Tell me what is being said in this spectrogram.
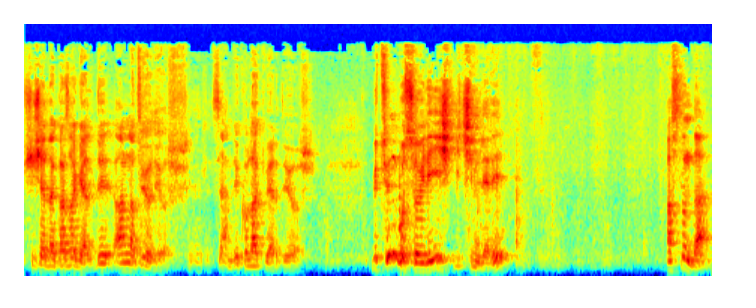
şişede gaza geldi anlatıyor diyor. Sen bir kulak ver diyor. Bütün bu söyleyiş biçimleri aslında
